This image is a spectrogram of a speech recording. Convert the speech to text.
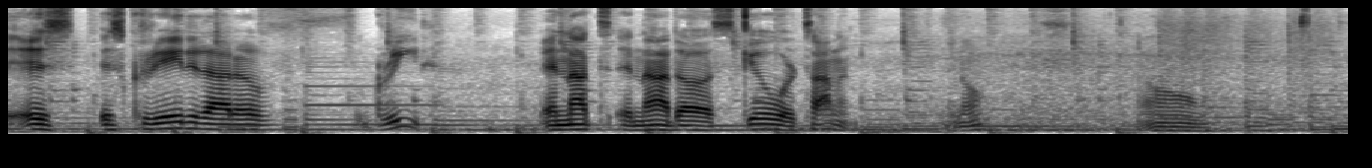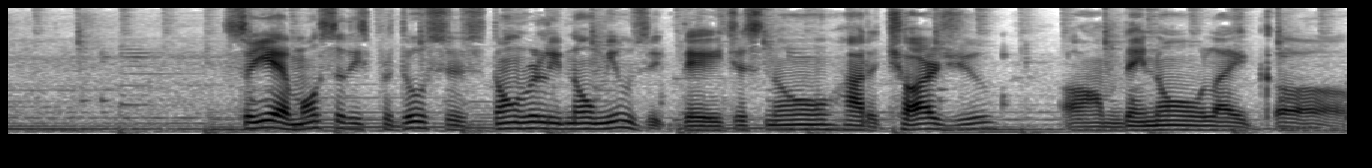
is is created out of greed and not and not uh skill or talent you know um so yeah, most of these producers don't really know music. They just know how to charge you. Um, they know like uh,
